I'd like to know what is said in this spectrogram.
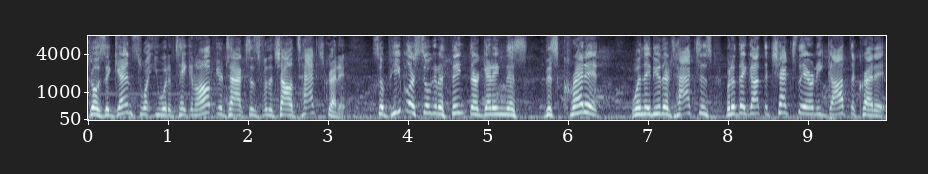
goes against what you would have taken off your taxes for the child tax credit. So people are still going to think they're getting this this credit when they do their taxes, but if they got the checks, they already got the credit.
